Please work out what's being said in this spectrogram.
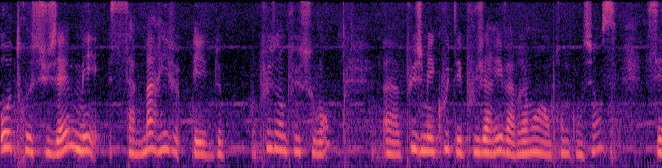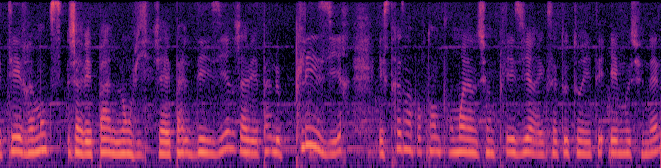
autre sujet, mais ça m'arrive et de plus en plus souvent. Euh, plus je m'écoute et plus j'arrive à vraiment en prendre conscience, c'était vraiment que j'avais pas l'envie, j'avais pas le désir, j'avais pas le plaisir. Et c'est très important pour moi la notion de plaisir avec cette autorité émotionnelle.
